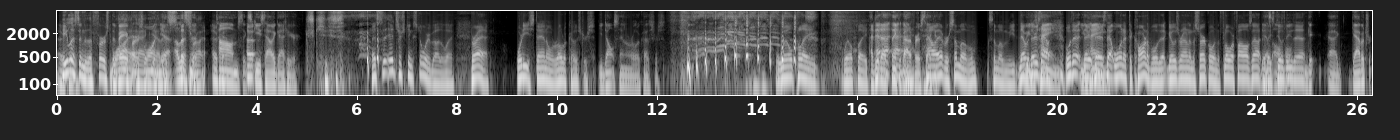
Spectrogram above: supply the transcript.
Okay. He listened to the first The very first ag. one. Yeah. that's- I listened that's to right. Okay. Tom's uh, excuse how he got here. Excuse. That's an interesting story, by the way. Brad, where do you stand on roller coasters? You don't stand on roller coasters. Well played. Well played. I did have to think about it for a second. However, some of them, some of them, you, there, Well, there's that. Well, there, there- there's that one at the carnival that goes around in a circle and the floor falls out. Do Yes, they still do that? G- uh, Gravitron.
